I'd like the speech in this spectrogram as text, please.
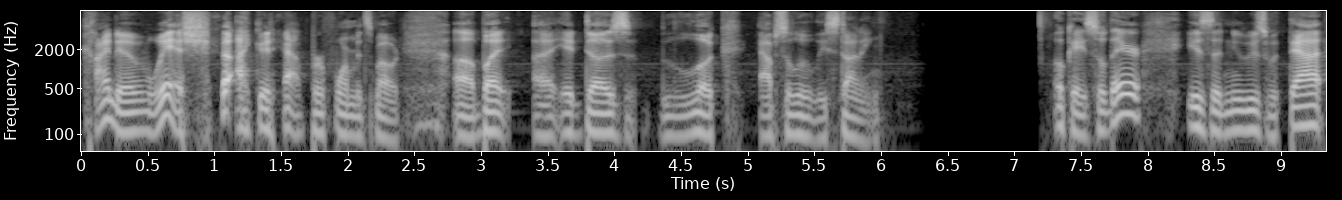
kind of wish I could have performance mode, uh, but uh, it does look absolutely stunning. Okay, so there is the news with that.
